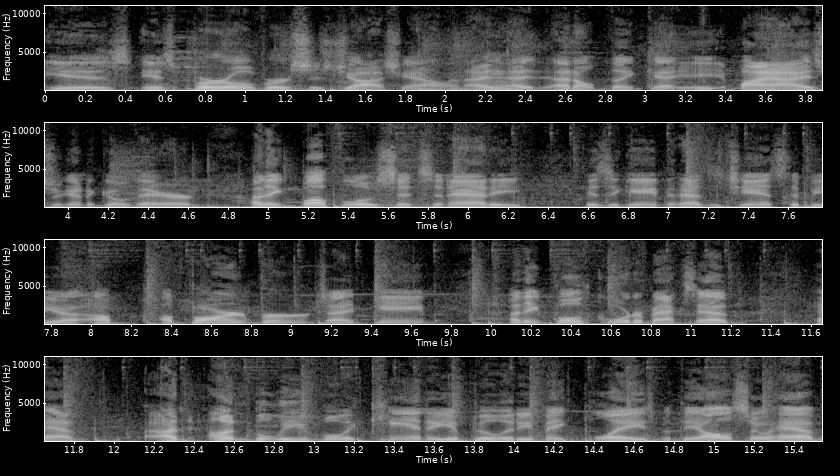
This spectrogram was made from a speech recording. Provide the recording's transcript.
is is Burrow versus Josh Allen. I, I, I don't think uh, my eyes are going to go there. I think Buffalo Cincinnati is a game that has a chance to be a, a, a barn burner type game. I think both quarterbacks have have an unbelievable and canny ability to make plays, but they also have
